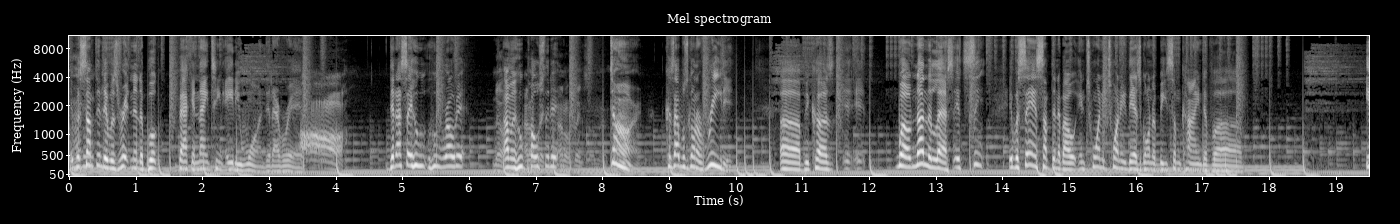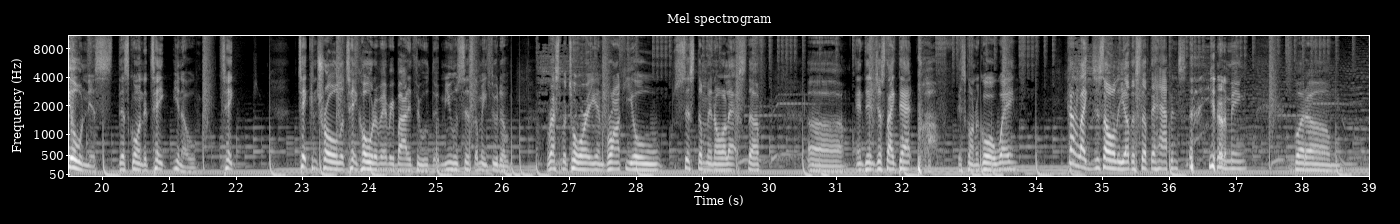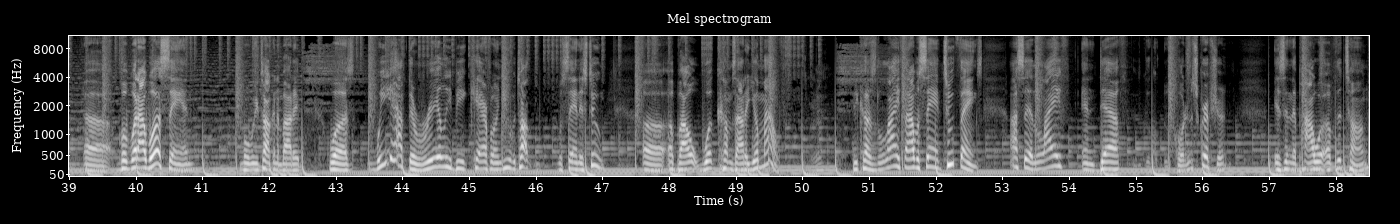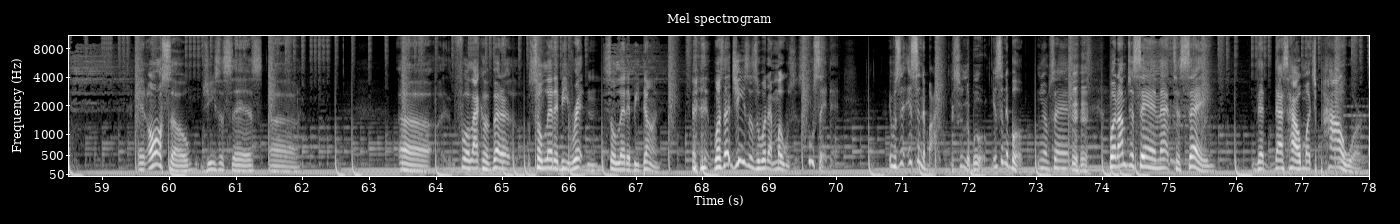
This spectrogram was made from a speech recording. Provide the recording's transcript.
it was something that was written in a book back in 1981 that I read? Oh, Did I say who who wrote it? no. I mean, who don't posted think- it? I don't think so. no. darn because i was gonna read it uh because it, it well nonetheless it se- it was saying something about in 2020 there's going to be some kind of uh illness that's going to take you know take take control or take hold of everybody through the immune system i mean through the respiratory and bronchial system and all that stuff. Uh and then just like that puff, it's going to go away. Kind of like just all the other stuff that happens you know what i mean? But um uh but what i was saying when we were talking about it was we have to really be careful and you were talk was saying this too uh about what comes out of your mouth. Because life and i was saying two things i said life and death according to scripture is in the power of the tongue. And also jesus says uh uh for lack of a better so let it be written so let it be done. Was that jesus or was that moses? Who said that? It was it's in the bible. It's in the book. it's in the book you know what i'm saying? But i'm just saying that to say that that's how much power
